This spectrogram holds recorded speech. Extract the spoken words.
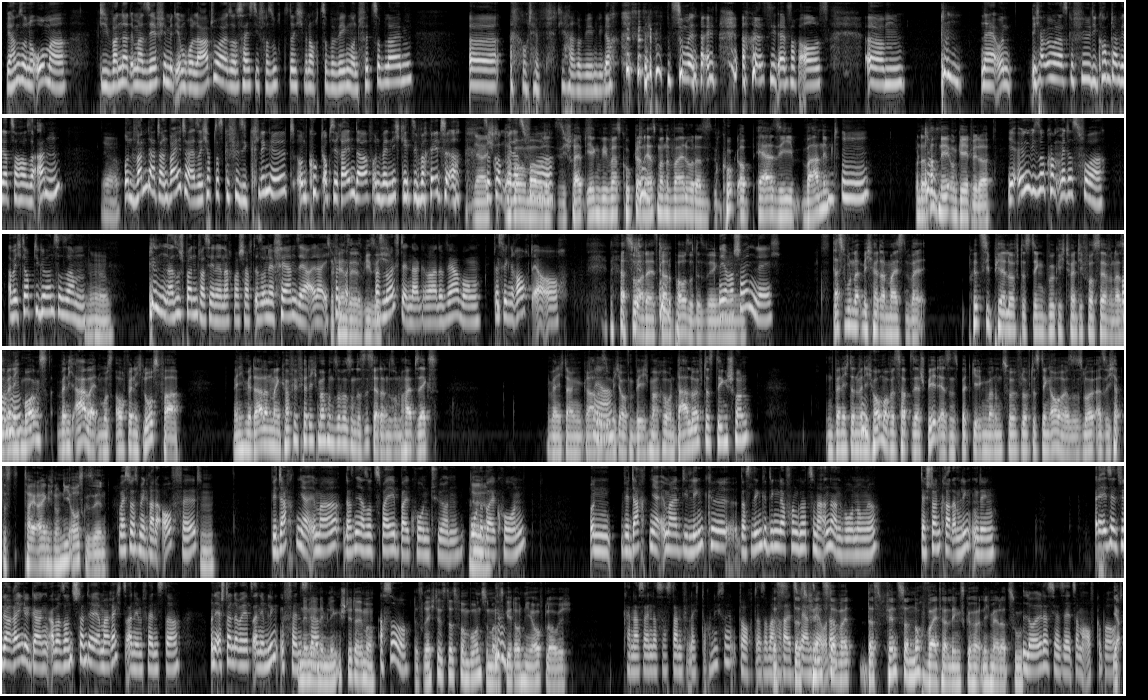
Wir haben so eine Oma, die wandert immer sehr viel mit ihrem Rollator. Also das heißt, die versucht sich noch zu bewegen und fit zu bleiben. Äh, oh, der, die Haare wehen wieder. tut mir leid, aber es sieht einfach aus. Ähm, naja, und ich habe immer das Gefühl, die kommt dann wieder zu Hause an Ja. und wandert dann weiter. Also ich habe das Gefühl, sie klingelt und guckt, ob sie rein darf und wenn nicht, geht sie weiter. Ja, so kommt mir das vor. oder Sie schreibt irgendwie was, guckt dann erstmal eine Weile oder guckt, ob er sie wahrnimmt. Mhm. Und dann, ach nee, und geht wieder. Ja, irgendwie so kommt mir das vor. Aber ich glaube, die gehören zusammen. Ja. Also spannend, was hier in der Nachbarschaft ist. Und der Fernseher, Alter. Ich Der könnte- Fernseher ist riesig. Was läuft denn da gerade? Werbung. Deswegen raucht er auch. Achso, hat er jetzt gerade Pause, deswegen. Ja, wahrscheinlich. Das wundert mich halt am meisten, weil prinzipiell läuft das Ding wirklich 24-7. Also wenn Mhm. ich morgens, wenn ich arbeiten muss, auch wenn ich losfahre, wenn ich mir da dann meinen Kaffee fertig mache und sowas, und das ist ja dann so um halb sechs, wenn ich dann gerade Ja. so mich auf den Weg mache und da läuft das Ding schon. Und wenn ich dann, wenn ich Homeoffice habe, sehr spät erst ins Bett gehe, irgendwann um zwölf läuft das Ding auch. Also, läuft, also ich habe das Teil eigentlich noch nie ausgesehen. Weißt du, was mir gerade auffällt? Hm. Wir dachten ja immer, da sind ja so zwei Balkontüren Ja, ohne ja. Balkon. Und wir dachten ja immer, die linke, das linke Ding davon gehört zu einer anderen Wohnung, ne? Der stand gerade am linken Ding. Er ist jetzt wieder reingegangen, aber sonst stand er ja immer rechts an dem Fenster. Und er stand aber jetzt an dem linken Fenster. Nee, nee, an dem linken steht er immer. Ach so. Das rechte ist das vom Wohnzimmer, das geht auch nie auf, glaube ich. Kann das sein, dass das dann vielleicht doch nicht sein? Doch, das ist aber Das, Haralds das, Fernseher, Fenster oder? weit, das Fenster noch weiter links gehört nicht mehr dazu. Lol, das ist ja seltsam aufgebaut. Ja.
